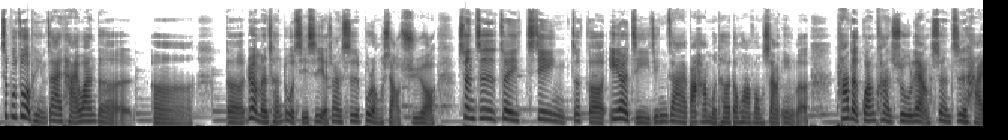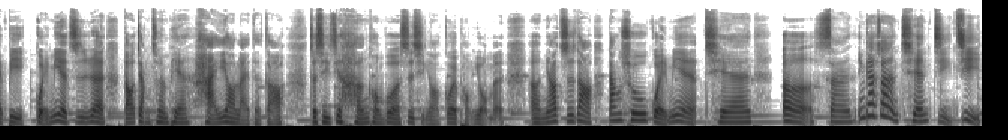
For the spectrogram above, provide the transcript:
这部作品在台湾的。呃的热门程度其实也算是不容小觑哦，甚至最近这个一二集已经在巴哈姆特动画风上映了，它的观看数量甚至还比《鬼灭之刃》导讲正片还要来得高，这是一件很恐怖的事情哦，各位朋友们，呃，你要知道，当初《鬼灭》前二三应该算前几季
